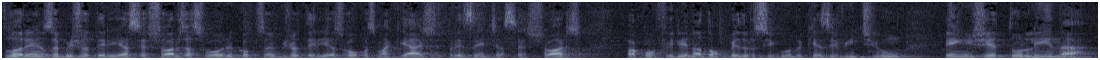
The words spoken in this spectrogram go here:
Florença Bijuteria Acessórios, a sua única opção em bijuterias, roupas, maquiagens, presentes e acessórios. Para conferir na Dom Pedro II, 521, em Getulina.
